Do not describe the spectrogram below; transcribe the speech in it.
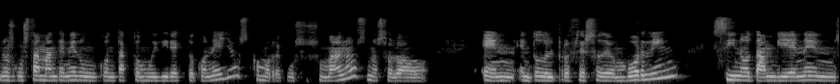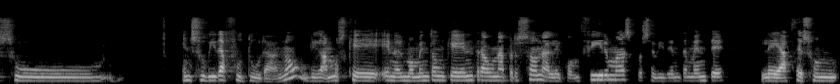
nos gusta mantener un contacto muy directo con ellos como recursos humanos, no solo en, todo el proceso de onboarding, sino también en su, en su vida futura, ¿no? Digamos que en el momento en que entra una persona, le confirmas, pues evidentemente le haces un,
